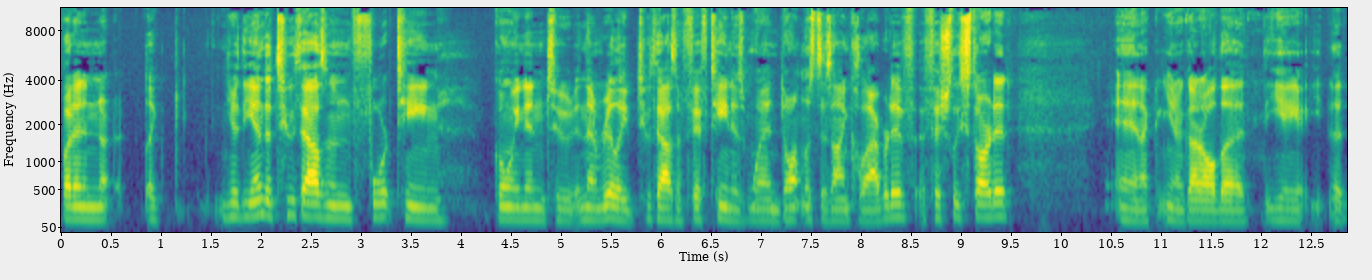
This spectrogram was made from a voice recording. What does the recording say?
but in like near the end of 2014 going into and then really 2015 is when Dauntless Design Collaborative officially started and I you know got all the the the,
